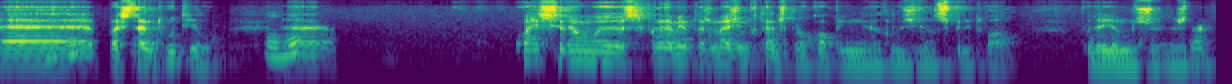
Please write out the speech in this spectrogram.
uh, uhum. bastante útil. Uhum. quais serão as ferramentas mais importantes para o coping religioso espiritual? Poderíamos ajudar?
